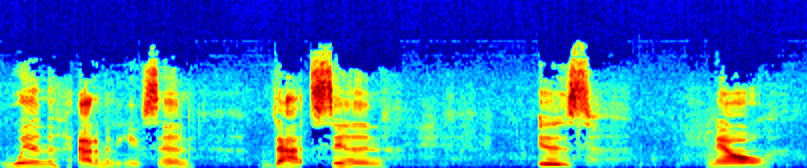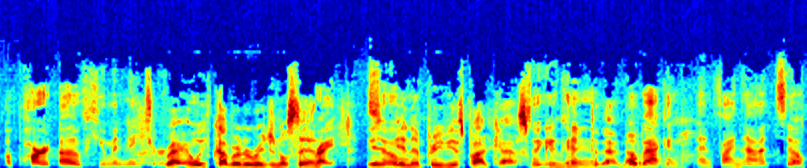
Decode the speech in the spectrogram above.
when Adam and Eve sinned, that sin is now a part of human nature. Right. And we've covered original sin Right. in, So- in a previous podcast. So we you can, can link to that. Not go back and, and find that. So,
